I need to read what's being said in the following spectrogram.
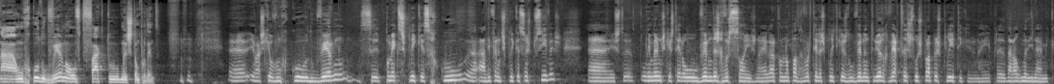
Há um recuo do governo ou houve de facto uma gestão prudente? Eh, eu acho que houve um recuo do governo. Se, como é que se explica esse recuo? Há diferentes explicações possíveis. Isto, lembramos que este era o governo das reversões, não é? Agora, como não pode reverter as políticas do governo anterior, reverte as suas próprias políticas, é? Para dar alguma dinâmica.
